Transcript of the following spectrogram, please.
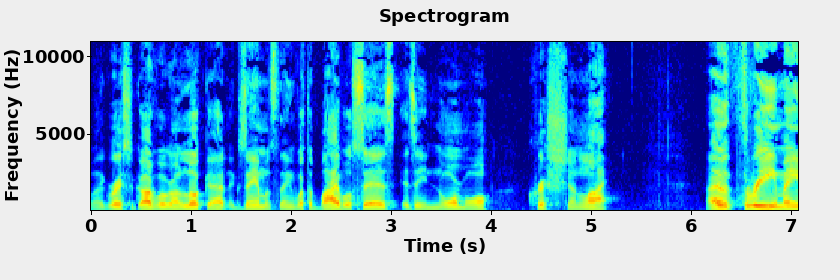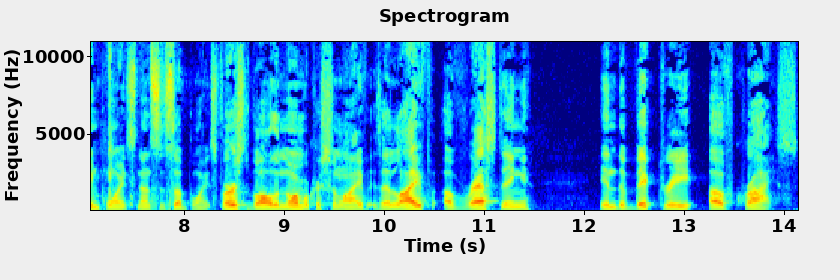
by the grace of God, we're going to look at, examine things, what the Bible says is a normal Christian life. I have three main points, none some subpoints. First of all, the normal Christian life is a life of resting in the victory of Christ.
